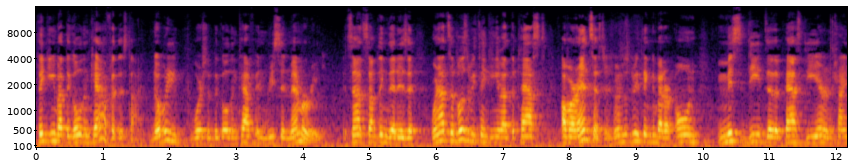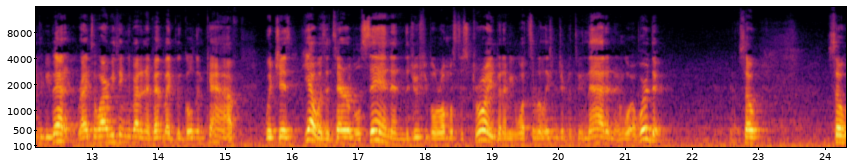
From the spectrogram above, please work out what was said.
thinking about the golden calf at this time? Nobody worshipped the golden calf in recent memory. It's not something that is. A, we're not supposed to be thinking about the past of our ancestors. We're supposed to be thinking about our own misdeeds of the past year and trying to be better, right? So why are we thinking about an event like the golden calf, which is, yeah, it was a terrible sin and the Jewish people were almost destroyed, but I mean, what's the relationship between that and, and what we're doing? so, so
